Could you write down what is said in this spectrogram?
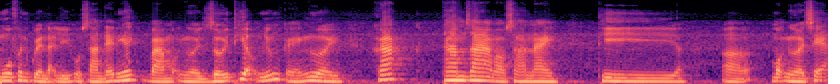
mua phân quyền đại lý của sàn DNX và mọi người giới thiệu những cái người khác tham gia vào sàn này thì uh, mọi người sẽ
